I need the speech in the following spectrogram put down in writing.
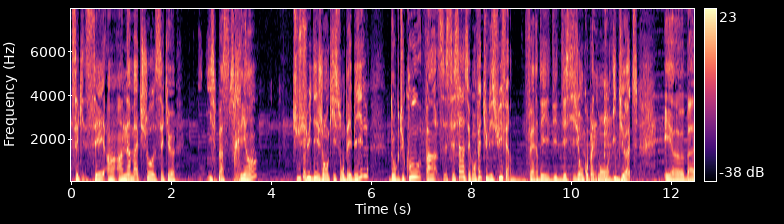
c'est que c'est un, amas de choses. C'est que il se passe rien. Tu suis des gens qui sont débiles. Donc du coup, enfin c'est ça, c'est qu'en fait tu les suis faire faire des, décisions complètement idiotes et euh, bah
